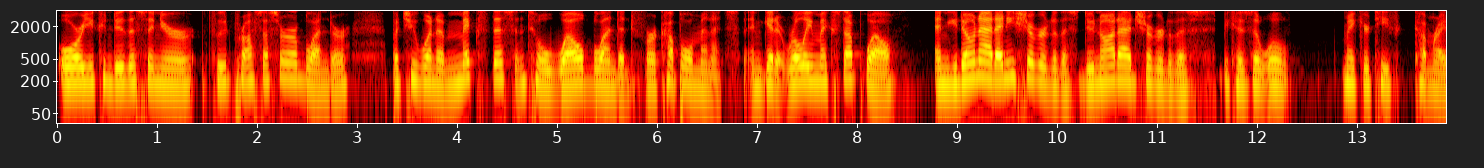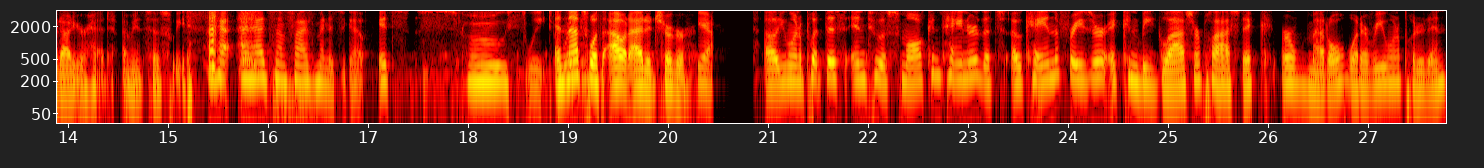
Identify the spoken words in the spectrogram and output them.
or you can do this in your food processor or blender. But you want to mix this until well blended for a couple of minutes and get it really mixed up well. And you don't add any sugar to this. Do not add sugar to this because it will make your teeth come right out of your head. I mean, it's so sweet. I, ha- I had some five minutes ago. It's so sweet. and that's without added sugar. Yeah. Uh, you want to put this into a small container that's okay in the freezer. It can be glass or plastic or metal, whatever you want to put it in.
